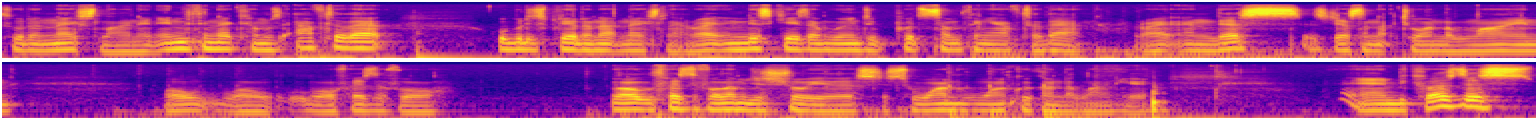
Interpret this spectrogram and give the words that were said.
to the next line, and anything that comes after that will be displayed on that next line, right? In this case, I'm going to put something after that, right? And this is just to underline, well, well, well, first of all, well, first of all, let me just show you this, just one, one quick underline here. And because this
